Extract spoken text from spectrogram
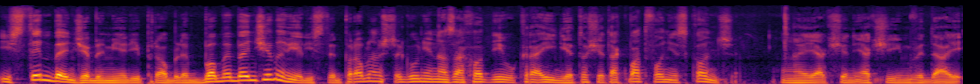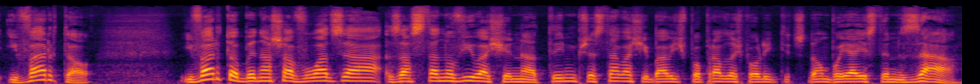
I z tym będziemy mieli problem, bo my będziemy mieli z tym problem, szczególnie na zachodniej Ukrainie. To się tak łatwo nie skończy, jak się, jak się im wydaje. I warto, i warto, by nasza władza zastanowiła się nad tym przestała się bawić w poprawność polityczną, bo ja jestem za,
